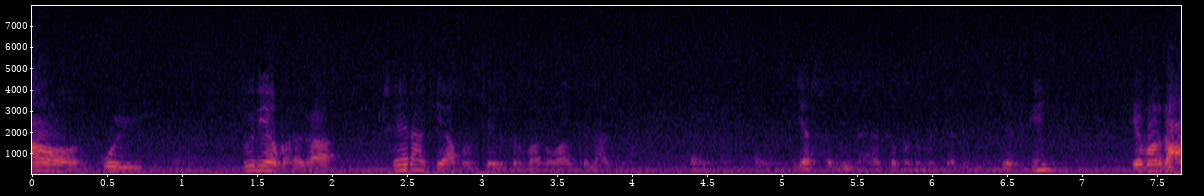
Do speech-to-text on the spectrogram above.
और कोई दुनिया भर का सेना की आप सेल करवा दो चला गया या सभी भाई के मन में चलेगी जबकि के मर्दा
